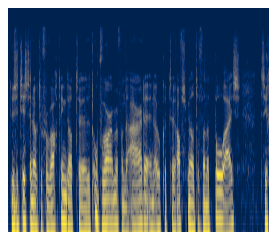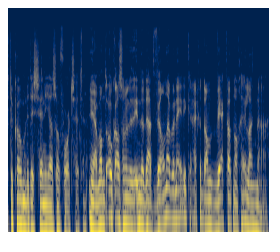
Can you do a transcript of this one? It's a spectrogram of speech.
Dus het is dan ook de verwachting dat uh, het opwarmen van de aarde... en ook het afsmelten van het poolijs... zich de komende decennia zal voortzetten. Ja, want ook als we het inderdaad inderdaad wel naar beneden krijgen... dan werkt dat nog heel lang na.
